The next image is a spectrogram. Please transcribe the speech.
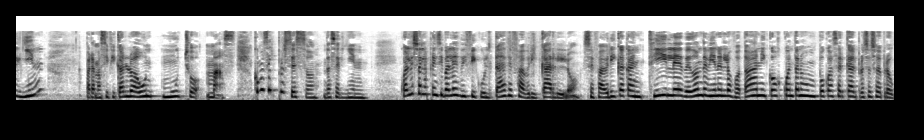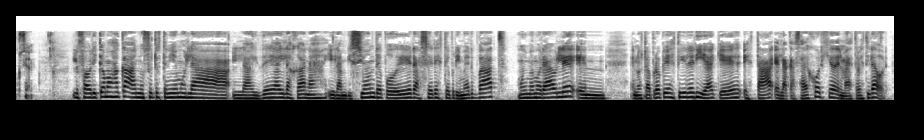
para masificarlo aún mucho más. ¿Cómo es el proceso de hacer gin? ¿Cuáles son las principales dificultades de fabricarlo? ¿Se fabrica acá en Chile? ¿De dónde vienen los botánicos? Cuéntanos un poco acerca del proceso de producción. Lo fabricamos acá. Nosotros teníamos la, la idea y las ganas y la ambición de poder hacer este primer bat muy memorable en, en nuestra propia destilería que está en la casa de Jorge, del maestro destilador.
